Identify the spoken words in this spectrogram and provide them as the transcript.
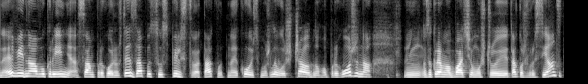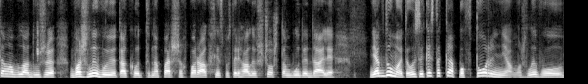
не війна в Україні, а сам Пригожин. Це запит суспільства, так от на якогось можливо ще одного Пригожина. Зокрема, бачимо, що і також в росіян ця тема була дуже важливою. Так, от на перших порах всі спостерігали, що ж там буде далі. Як думаєте, ось якесь таке повторення, можливо,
